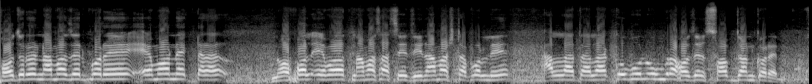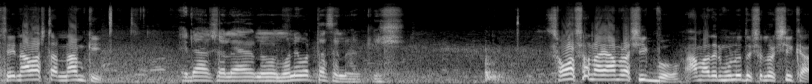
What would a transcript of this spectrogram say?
ফজরের নামাজের পরে এমন একটা নফল এবারত নামাজ আছে যে নামাজটা পড়লে আল্লাহ তালা কবুল উমরা হজের সব দান করেন। সেই নামাজটার নাম কি? এটা আসলে মনে পড়তেছে না আর কি। সমস্যা নাই আমরা শিখব। আমাদের মূল উদ্দেশ্য হলো শিখা।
